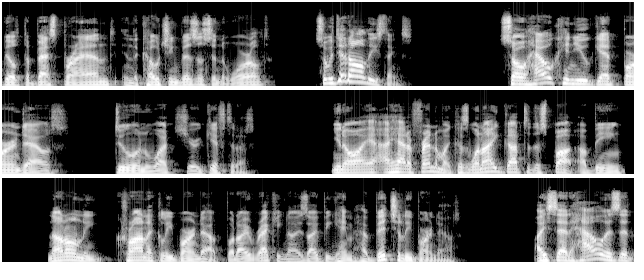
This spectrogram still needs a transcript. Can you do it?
built the best brand in the coaching business in the world. So we did all these things. So, how can you get burned out doing what you're gifted at? You know, I, I had a friend of mine because when I got to the spot of being not only chronically burned out, but I recognized I became habitually burned out. I said, How is it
